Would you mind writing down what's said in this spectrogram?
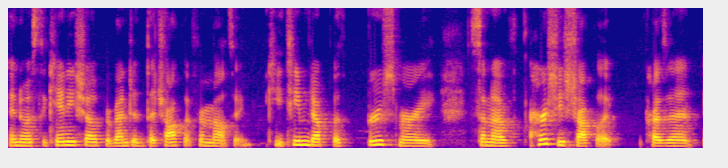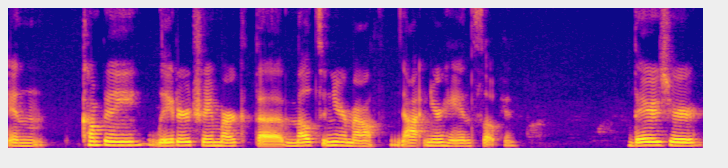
and noticed the candy shell prevented the chocolate from melting. He teamed up with Bruce Murray, son of Hershey's chocolate president, and company later trademarked the melts in your mouth, not in your hand slogan. There's your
